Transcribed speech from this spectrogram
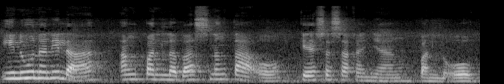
inuna nila ang panlabas ng tao kesa sa kanyang panloob.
